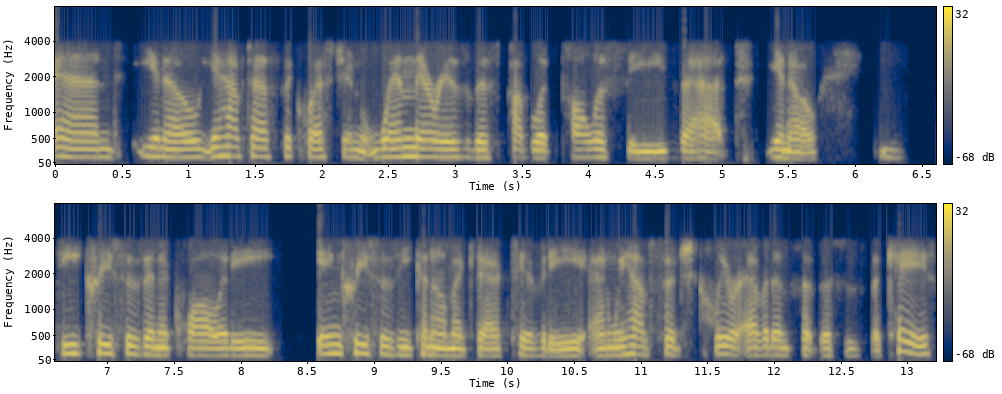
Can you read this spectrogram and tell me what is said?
And, you know, you have to ask the question when there is this public policy that, you know, decreases inequality, increases economic activity, and we have such clear evidence that this is the case,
